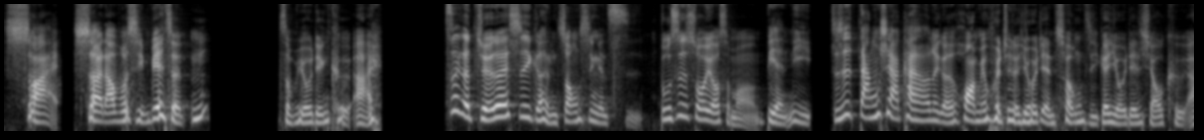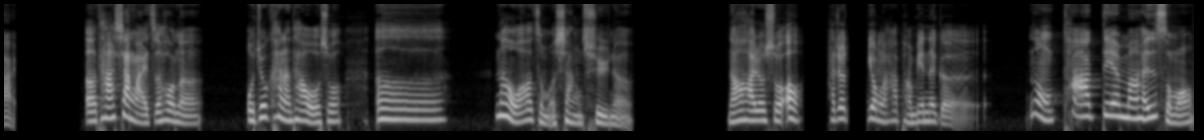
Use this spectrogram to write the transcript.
帅帅到不行，变成嗯，怎么有点可爱？这个绝对是一个很中性的词，不是说有什么贬义，只是当下看到那个画面会觉得有点冲击，跟有点小可爱。而他上来之后呢，我就看了他，我说：“呃，那我要怎么上去呢？”然后他就说：“哦，他就用了他旁边那个那种踏垫吗？还是什么？”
